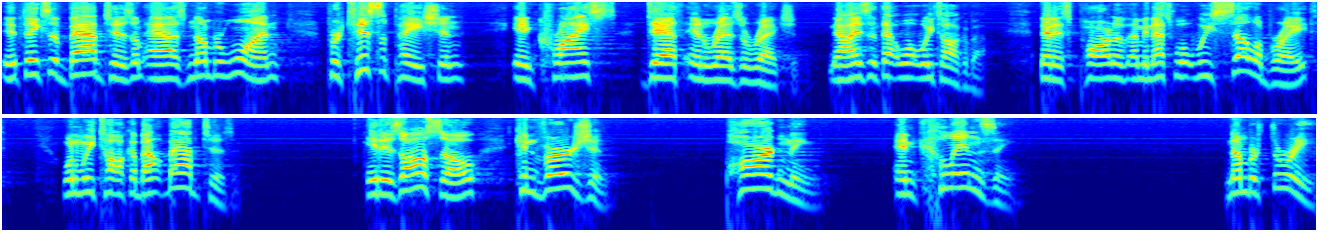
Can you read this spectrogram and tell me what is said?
It thinks of baptism as number one, participation in Christ's death and resurrection. Now, isn't that what we talk about? That is part of, I mean, that's what we celebrate when we talk about baptism. It is also conversion, pardoning, and cleansing. Number three,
